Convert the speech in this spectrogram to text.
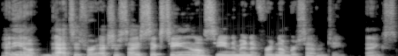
Anyhow, that's it for exercise 16, and I'll see you in a minute for number 17. Thanks.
